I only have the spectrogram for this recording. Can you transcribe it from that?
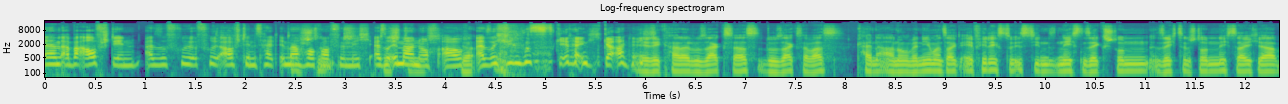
Ähm, aber aufstehen, also früh, früh aufstehen ist halt immer Das Horror stimmt. für mich. Also Das immer stimmt. noch auch. Ja. Also ich das geht eigentlich gar nicht. Ey, Ricarda, du sagst das, du sagst ja was, keine Ahnung. Wenn jemand sagt, ey Felix, du isst die nächsten sechs Stunden, 16 Stunden nicht, sage ich ja,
